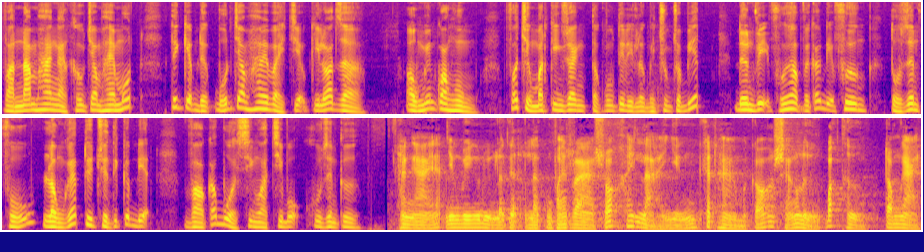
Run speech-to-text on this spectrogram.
và năm 2021 tiết kiệm được 427 triệu kWh. Ông Nguyễn Quang Hùng, Phó trưởng ban kinh doanh Tổng công ty Điện lực miền Trung cho biết, đơn vị phối hợp với các địa phương, tổ dân phố lồng ghép tuyên truyền tiết kiệm điện vào các buổi sinh hoạt tri bộ khu dân cư. Hàng ngày nhân viên của điện lực là cũng phải rà soát hết lại những khách hàng mà có sản lượng bất thường trong ngày.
